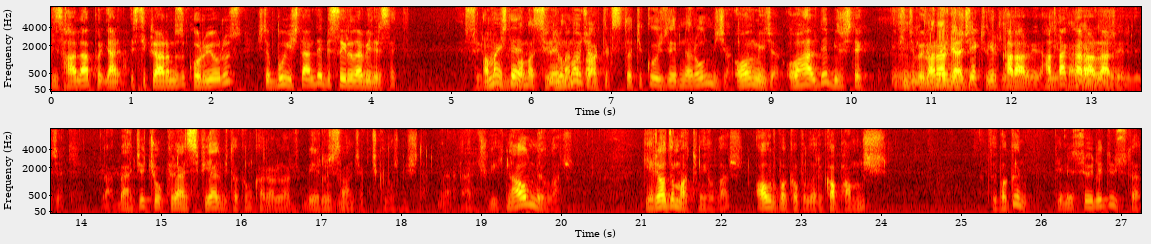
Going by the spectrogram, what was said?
Biz hala yani istikrarımızı koruyoruz. İşte bu işten de bir sıyrılabilirsek. Ama işte ama Süleyman sıyrılmak Hocam- artık statiko üzerinden olmayacak. Olmayacak. O halde bir işte ikinci bir bölümde karar gelecek bir Türkiye. karar verir. Bir Hatta karar kararlar verecek. verilecek. Yani bence çok prensipiyel bir takım kararlar verilirse ancak çıkılır bu işte. Yani çünkü ikna olmuyorlar. Geri adım atmıyorlar. Avrupa kapıları kapanmış. Ve bakın demin söyledi üstad.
